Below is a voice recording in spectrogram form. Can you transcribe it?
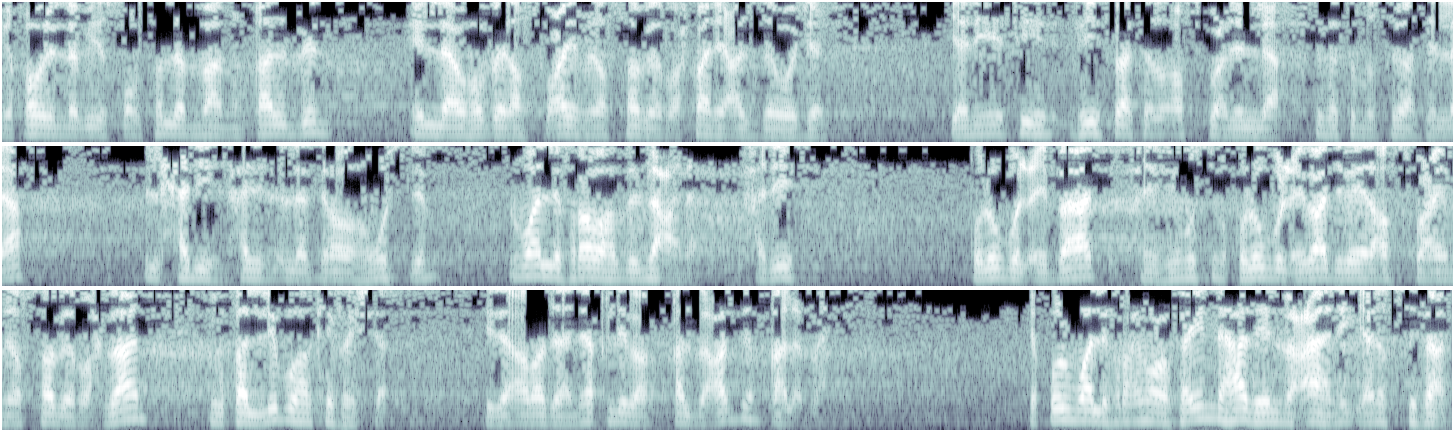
بقول النبي صلى الله عليه وسلم ما من قلب إلا وهو بين أصبعين من أصابع الرحمن عز وجل. يعني في في إثبات الأصبع لله صفة من صفات الله. الحديث الحديث الذي رواه مسلم. المؤلف رواه بالمعنى الحديث قلوب العباد يعني في مسلم قلوب العباد بين أصبعين من أصابع الرحمن يقلبها كيف شاء إذا أراد أن يقلب قلب عبد قلبه. يقول المؤلف رحمه الله فإن هذه المعاني يعني الصفات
